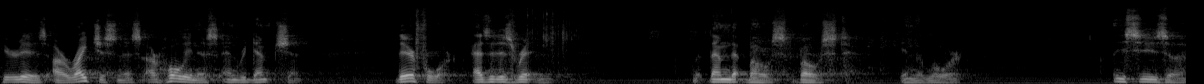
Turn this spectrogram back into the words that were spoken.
here it is, our righteousness, our holiness, and redemption. Therefore, as it is written, let them that boast, boast in the Lord. This is a,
